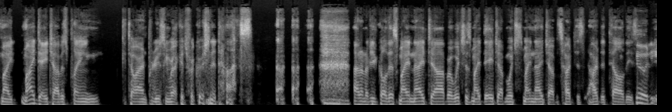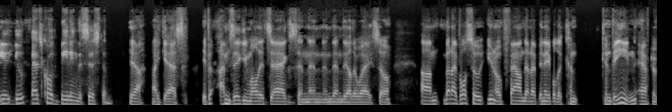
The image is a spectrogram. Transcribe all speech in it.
my my day job is playing guitar and producing records for Krishna Das. I don't know if you call this my night job or which is my day job and which is my night job. It's hard to hard to tell these. Dude, you, you that's called beating the system. Yeah, I guess if I'm zigging while it zags, and then and then the other way. So, um, but I've also you know found that I've been able to con- convene after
